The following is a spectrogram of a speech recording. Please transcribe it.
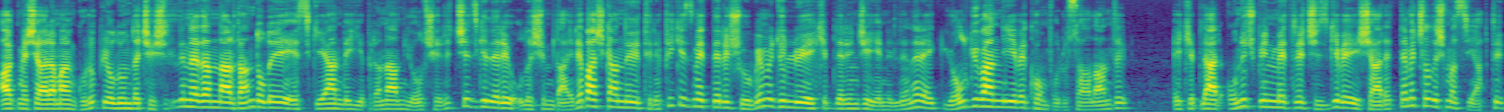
Akmeşe Araman grup yolunda çeşitli nedenlerden dolayı eskiyen ve yıpranan yol şerit çizgileri Ulaşım Daire Başkanlığı Trafik Hizmetleri Şube Müdürlüğü ekiplerince yenilenerek yol güvenliği ve konforu sağlandı. Ekipler 13.000 metre çizgi ve işaretleme çalışması yaptı.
